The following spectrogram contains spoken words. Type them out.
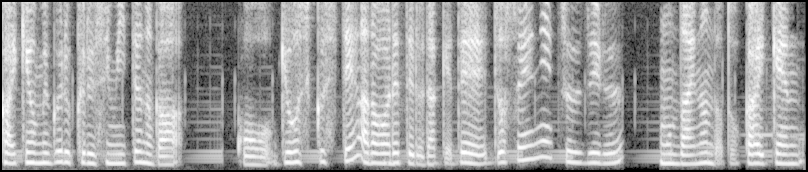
外見をめぐる苦しみっていうのがこう凝縮して現れてるだけで女性に通じる問題なんだと。外見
